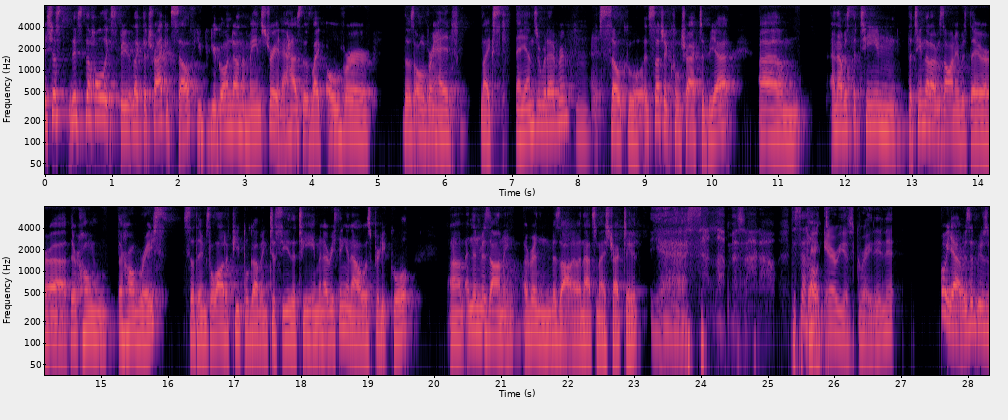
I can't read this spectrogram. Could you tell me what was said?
it's just it's the whole experience like the track itself you, you're going down the main street and it has those like over those overhead like stands or whatever. Mm. it's so cool. It's such a cool track to be at. Um, and that was the team the team that i was on it was their uh, their home their home race. So there was a lot of people coming to see the team and everything and that was pretty cool. Um, and then Misano. I've ridden Misano and that's a nice track too. Yes i love Misano. This whole area is great isn't it Oh yeah, it was it was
